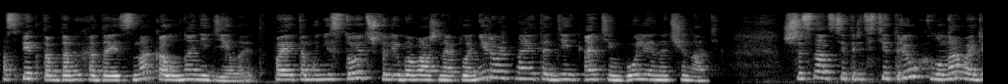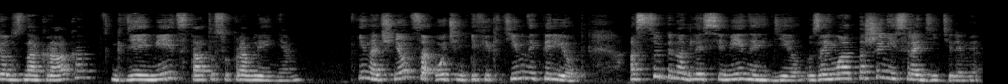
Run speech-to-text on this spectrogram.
Аспектов до выхода из знака Луна не делает, поэтому не стоит что-либо важное планировать на этот день, а тем более начинать. С 16.33 Луна войдет в знак Рака, где имеет статус управления. И начнется очень эффективный период – особенно для семейных дел, взаимоотношений с родителями,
